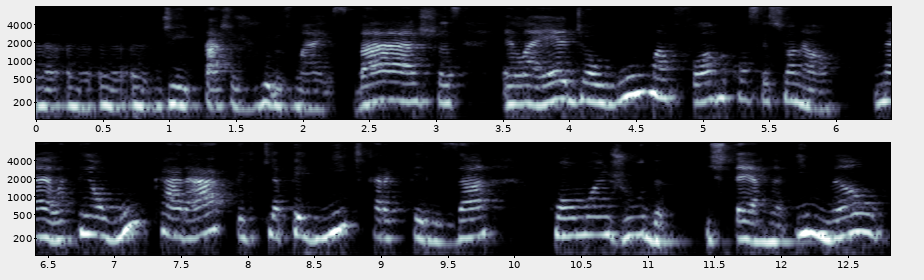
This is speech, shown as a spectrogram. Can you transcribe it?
uh, de taxas de juros mais baixas, ela é de alguma forma concessional, né? ela tem algum caráter que a permite caracterizar como ajuda externa e não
